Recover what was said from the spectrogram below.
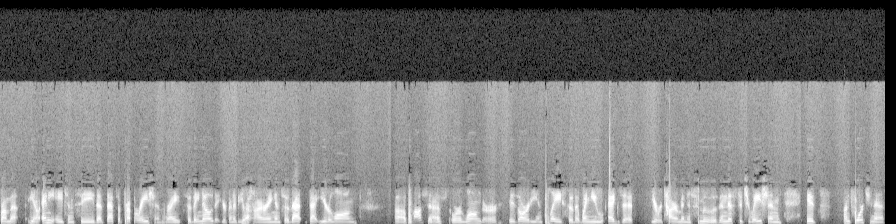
from a, you know any agency, that that's a preparation, right? So they know that you're going to be yeah. retiring, and so that that year long uh, process or longer is already in place, so that when you exit, your retirement is smooth. In this situation, it's unfortunate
